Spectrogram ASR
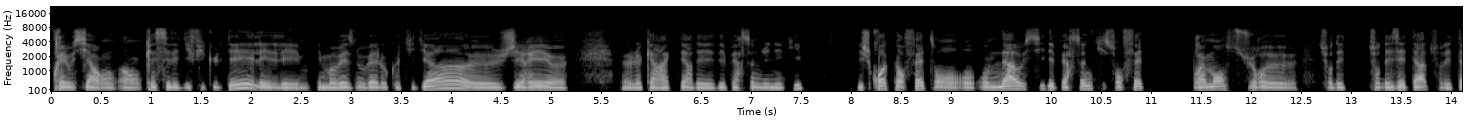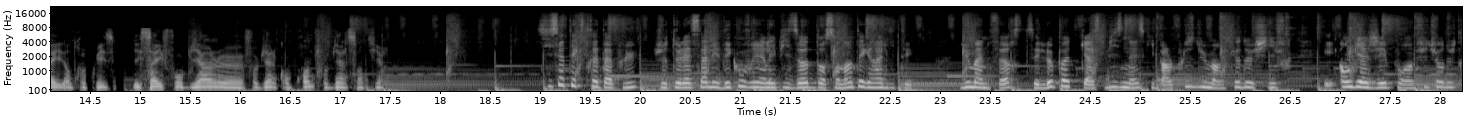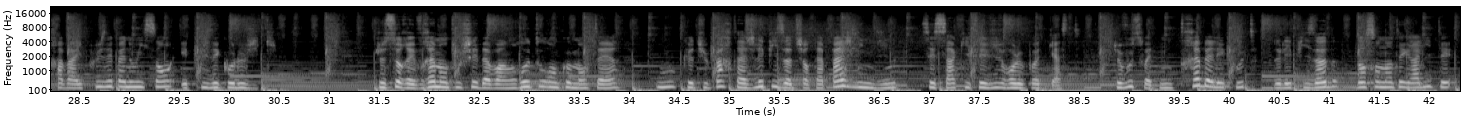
prêt aussi à, encaisser les difficultés, les, mauvaises nouvelles au quotidien, euh, gérer euh, euh, le caractère des, personnes d'une équipe. Et je crois qu'en fait, on, on, a aussi des personnes qui sont faites vraiment sur, sur, des, sur des étapes, sur des tailles d'entreprise. Et ça, il faut bien le, faut bien le comprendre, il faut bien le sentir. Si cet extrait t'a plu, je te laisse aller découvrir l'épisode dans son intégralité. Human First, c'est le podcast business qui parle plus d'humains que de chiffres et engagé pour un futur du travail plus épanouissant et plus écologique. Je serais vraiment touchée d'avoir un retour en commentaire ou que tu partages l'épisode sur ta page LinkedIn, c'est ça qui fait vivre le podcast. Je vous souhaite une très belle écoute de l'épisode dans son intégralité.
